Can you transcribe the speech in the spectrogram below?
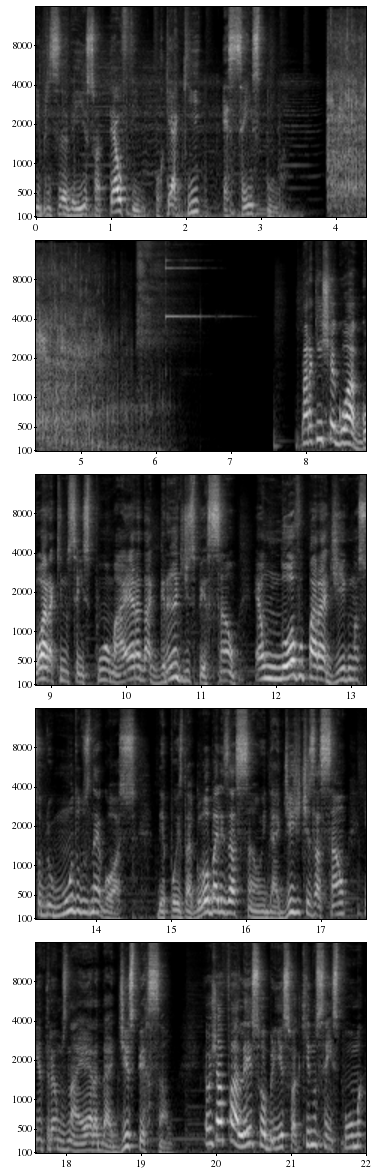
e precisa ver isso até o fim, porque aqui é sem espuma. Para quem chegou agora aqui no Sem Espuma, a era da grande dispersão é um novo paradigma sobre o mundo dos negócios. Depois da globalização e da digitização, entramos na era da dispersão. Eu já falei sobre isso aqui no Sem Espuma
